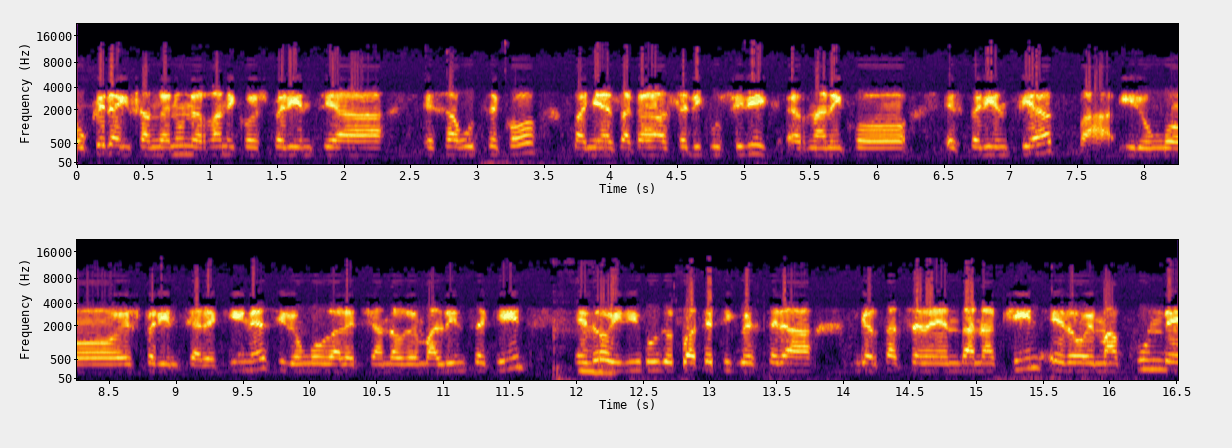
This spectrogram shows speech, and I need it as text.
aukera izan genuen hernaniko esperientzia ezagutzeko, baina ez daka zer ikusirik hernaniko esperientziak, ba, irungo esperientziarekin, ez? Irungo udaletxean dauden baldintzekin, edo mm. iribudot batetik bestera gertatzen danakin, edo emakunde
